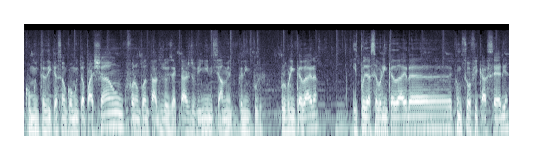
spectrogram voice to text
com muita dedicação, com muita paixão, foram plantados dois hectares de vinho, inicialmente um bocadinho por, por brincadeira, e depois essa brincadeira começou a ficar séria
